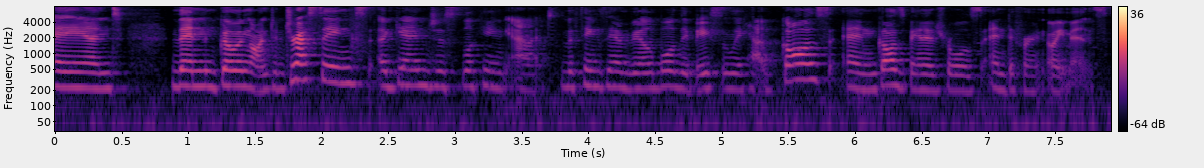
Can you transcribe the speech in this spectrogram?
And then going on to dressings, again, just looking at the things they have available, they basically have gauze and gauze bandage rolls and different ointments,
